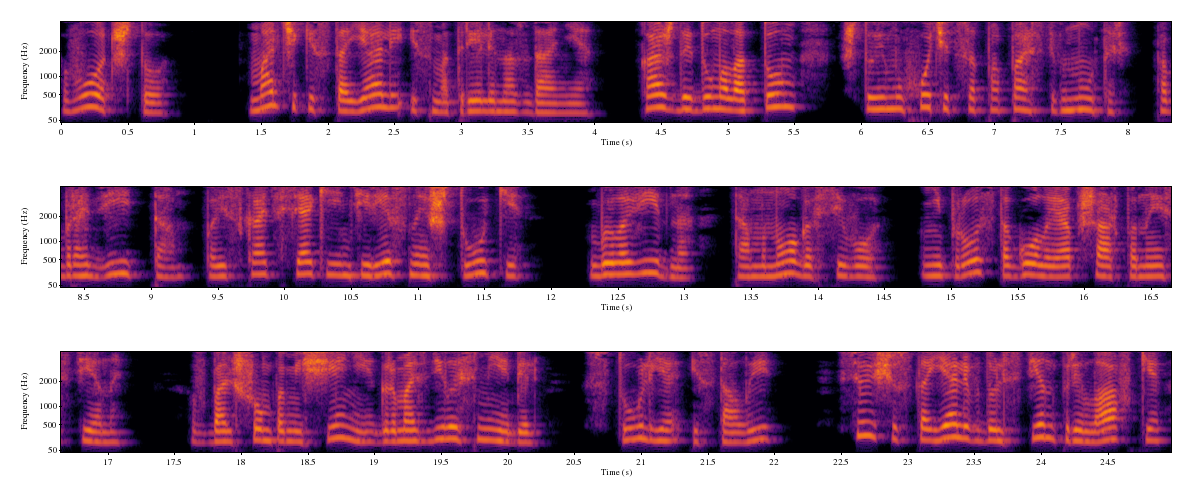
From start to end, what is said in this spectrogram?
Вот что!» Мальчики стояли и смотрели на здание. Каждый думал о том, что ему хочется попасть внутрь, побродить там, поискать всякие интересные штуки. Было видно, там много всего, не просто голые обшарпанные стены. В большом помещении громоздилась мебель, стулья и столы. Все еще стояли вдоль стен прилавки,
